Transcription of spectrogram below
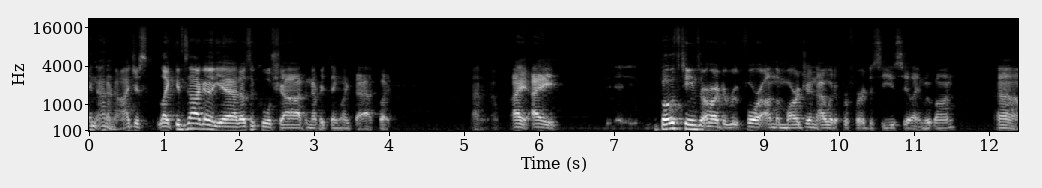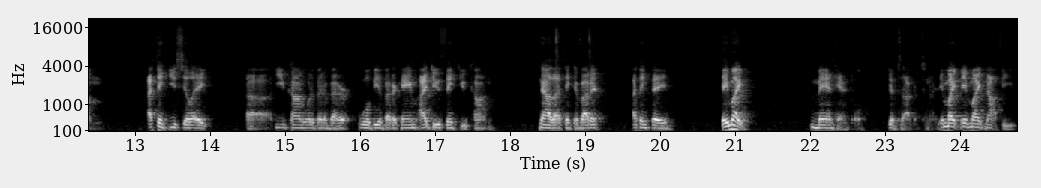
and I don't know. I just like Gonzaga. Yeah, that was a cool shot and everything like that. But I don't know. I, I both teams are hard to root for. On the margin, I would have preferred to see UCLA move on. Um, I think UCLA, uh, UConn would have been a better, will be a better game. I do think UConn. Now that I think about it, I think they they might manhandle Gonzaga tonight. It might it might not be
